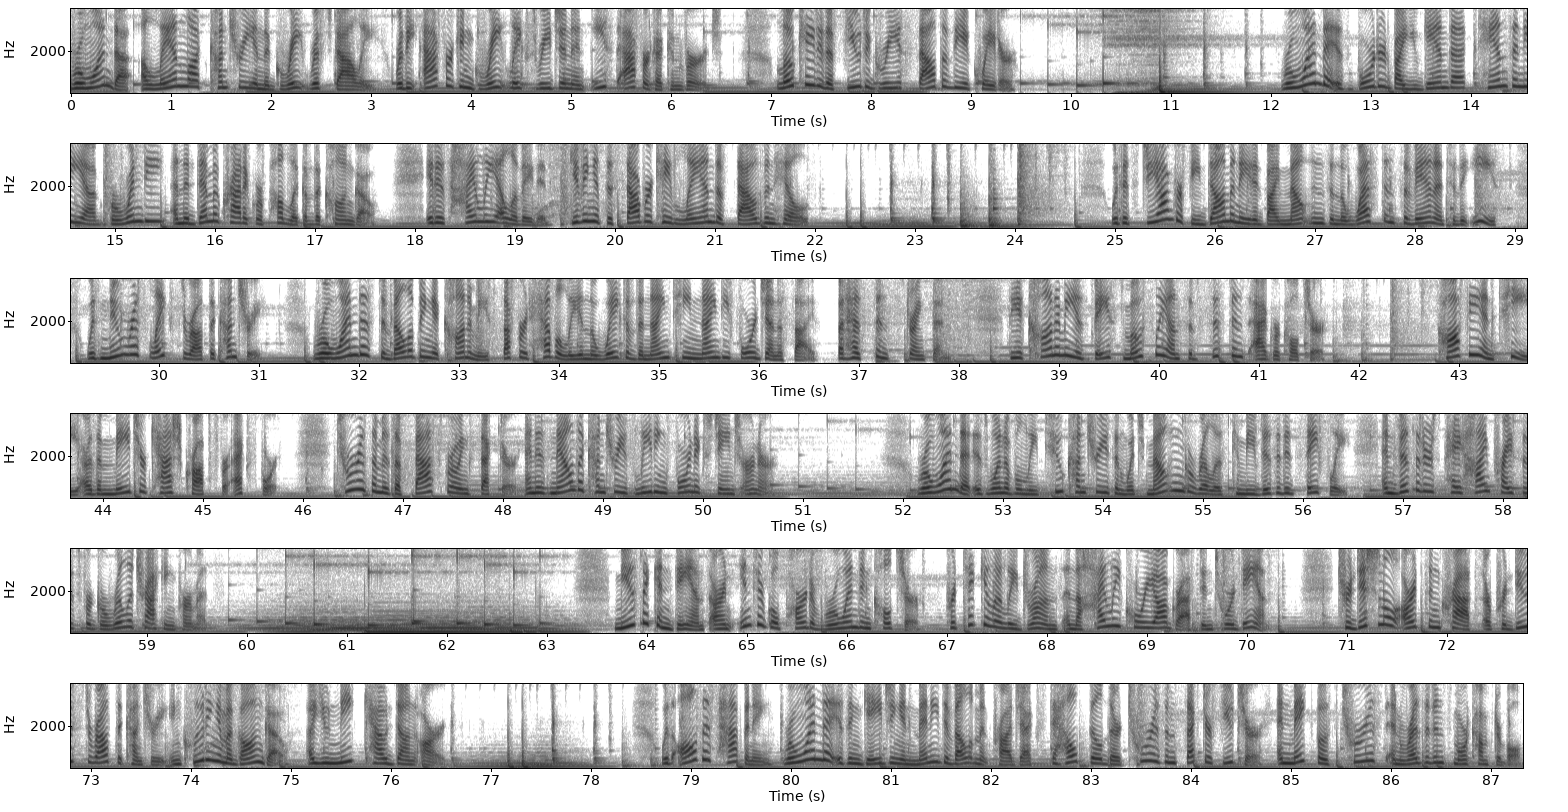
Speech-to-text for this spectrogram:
Rwanda, a landlocked country in the Great Rift Valley, where the African Great Lakes region and East Africa converge. Located a few degrees south of the equator, Rwanda is bordered by Uganda, Tanzania, Burundi, and the Democratic Republic of the Congo. It is highly elevated, giving it the sobriquet Land of Thousand Hills. With its geography dominated by mountains in the west and savanna to the east, with numerous lakes throughout the country, Rwanda's developing economy suffered heavily in the wake of the 1994 genocide, but has since strengthened. The economy is based mostly on subsistence agriculture, Coffee and tea are the major cash crops for export. Tourism is a fast-growing sector and is now the country's leading foreign exchange earner. Rwanda is one of only two countries in which mountain gorillas can be visited safely, and visitors pay high prices for gorilla tracking permits. Music and dance are an integral part of Rwandan culture, particularly drums and the highly choreographed Intore dance. Traditional arts and crafts are produced throughout the country, including Imigongo, a unique cow dung art. With all this happening, Rwanda is engaging in many development projects to help build their tourism sector future and make both tourists and residents more comfortable.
